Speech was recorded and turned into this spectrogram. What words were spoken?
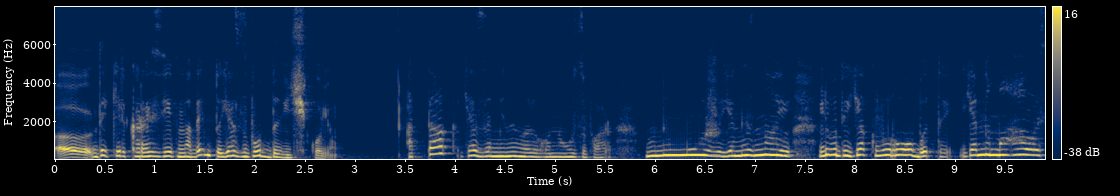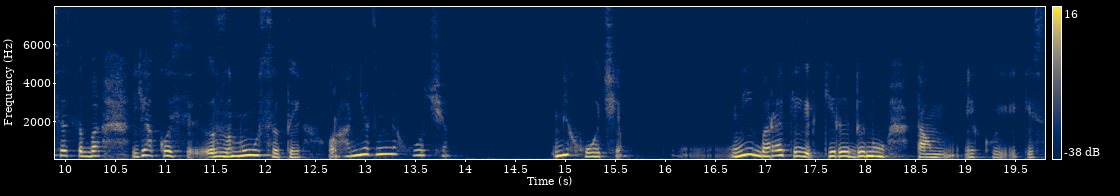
е, декілька разів на день, то я з водичкою. А так я замінила його на узвар. Ну не можу, я не знаю, люди, як ви робите. Я намагалася себе якось змусити. Організм не хоче. Не хоче. Мій бере тільки рідину, там якийсь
